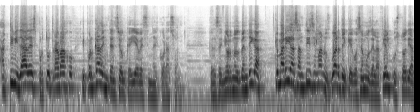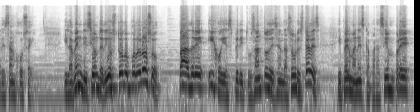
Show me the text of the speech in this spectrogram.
actividades, por tu trabajo y por cada intención que lleves en el corazón. Que el Señor nos bendiga, que María Santísima nos guarde y que gocemos de la fiel custodia de San José. Y la bendición de Dios Todopoderoso, Padre, Hijo y Espíritu Santo descienda sobre ustedes y permanezca para siempre.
